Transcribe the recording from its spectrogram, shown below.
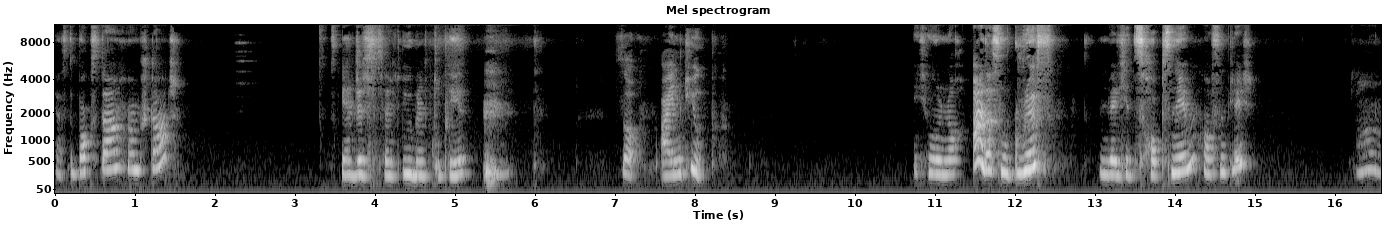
Erste Box da am Start. Das ist halt übelst OP. So, ein Cube. Ich hole noch. Ah, das ist ein Griff. Den werde ich jetzt hops nehmen, hoffentlich. Ah.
